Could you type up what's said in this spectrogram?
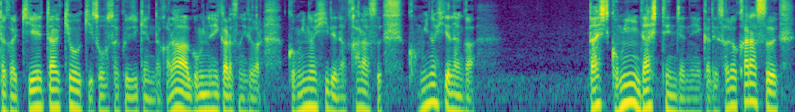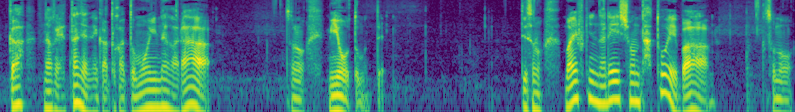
だから消えた狂気捜索事件だから、ゴミの日カラスの日だから、ゴミの日でな、カラス、ゴミの日でなんか、出し、ゴミに出してんじゃねえかで、それをカラスがなんかやったんじゃねえかとかと思いながら、その、見ようと思って。で、その、前振りのナレーション、例えば、その、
